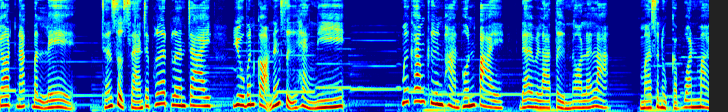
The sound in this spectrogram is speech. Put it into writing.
ยอดนักบัลเล่ฉันสุดแสนจะเพลิดเพลินใจ อยู่บนเกาะหนังสือแห่งนี้ เมื่อค่ำคืนผ่านพ้นไป ได้เวลาตื่นนอนแล้วละ่ะ มาสนุกกับวันใหม่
